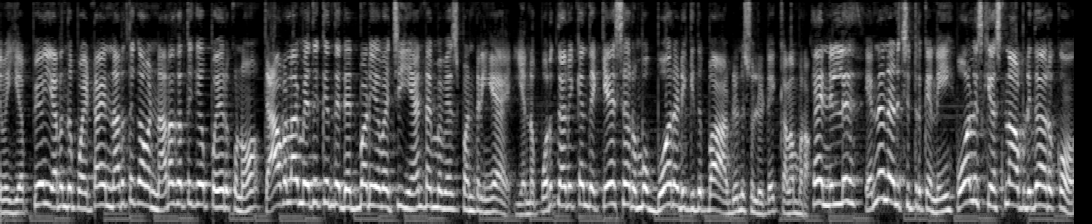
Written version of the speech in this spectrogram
இவன் எப்பயோ இறந்து போயிட்டான். இந்நேரத்துக்கு அவன் நரகத்துக்கே போயிருக்கணும். தேவலாம் எதுக்கு இந்த டெட் பாடியை வச்சு ஏன் டைம் வேஸ்ட் பண்றீங்க? என்ன பொறுத்த வரைக்கும் இந்த கேஸ ரொம்ப போர் அடிக்குதுப்பா அப்படின்னு சொல்லிட்டு கிளம்புறான். ஏ நில்லு. என்ன நினைச்சிட்டு இருக்க நீ? போலீஸ் கேஸ்னா அப்படிதான் இருக்கும்.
